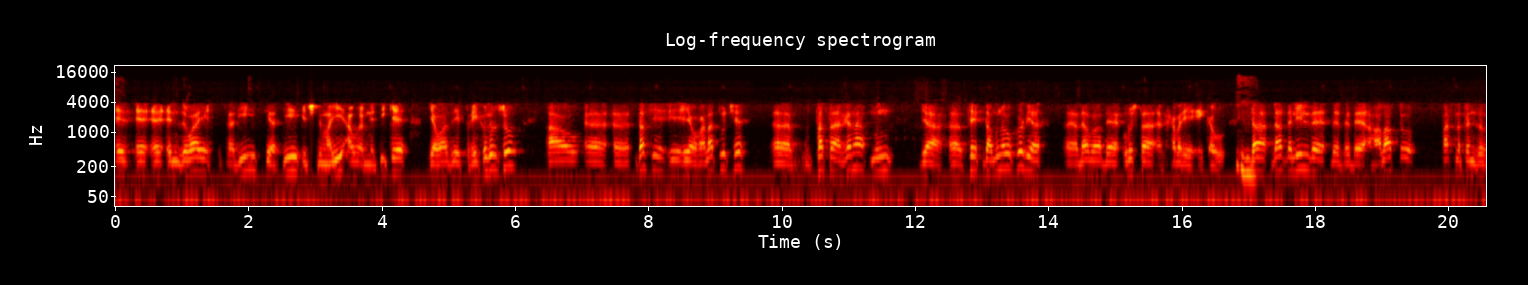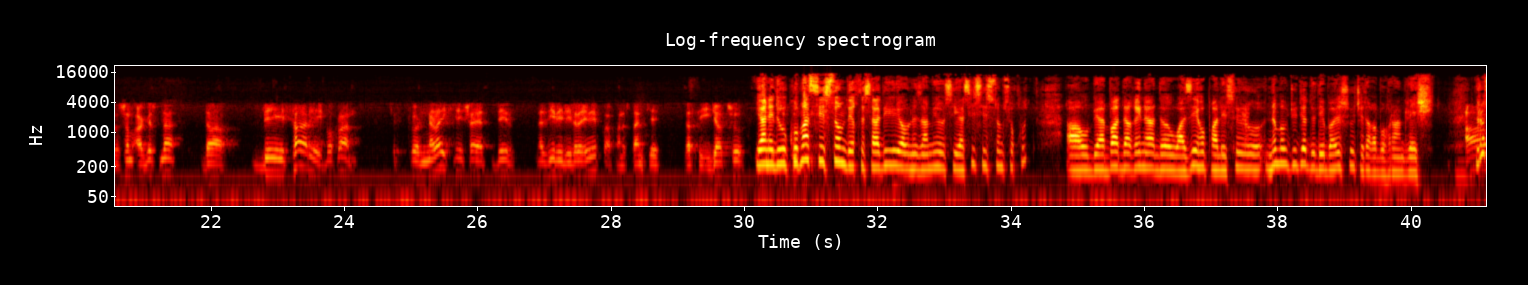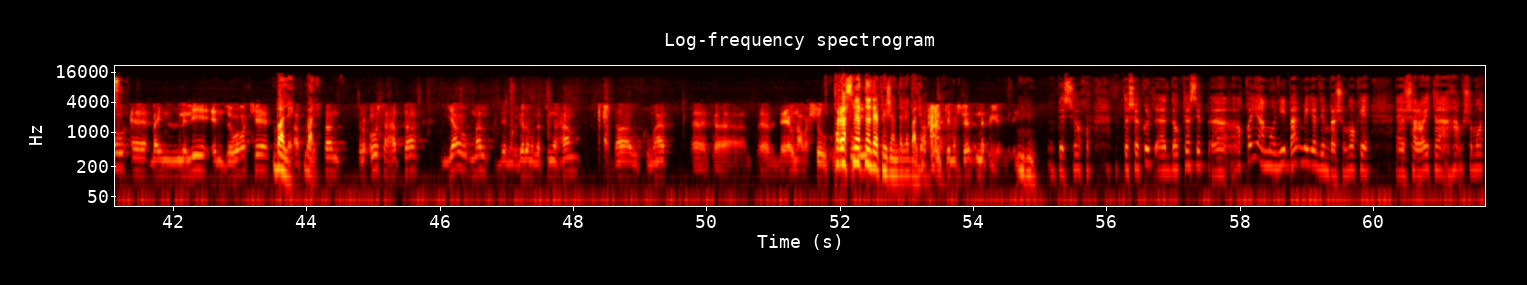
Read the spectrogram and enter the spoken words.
انزوای اقتصادي سیاسي اجتماعي او امنیتي کې یوازې پریکودل شو. او داسې یو حالت و چې پس هغه مون بیا سیټ داونه وکړ بیا دا د ورسته خبرې کوو. دا دا دلیل د د حالاتو پس له 15 اگست نه دا به ساري بحران په نړۍ کې شاید ډیر نظیر لیدل په افغانستان کې دست ایجاد شو. یعنی د حکومت سیستم د اقتصادي او نظامی او سیاسي سیستم سقوط او بیا بعد دغه نه د واضح پالیسي نه موجودیت د دې باعث شو چې دغه بحران راشي. او بین المللي انزوا چې افغانستان تر اوسه حتی یو ملک د ملګرو ملتونو هم دا حکومت د یو نامشروع پر رسمیت نه پیژندل بله که مشروع نه پیژندل بسیار خوب تشکر دکتر سپ آقای امانی برمیگردیم به شما که شرایط هم شما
